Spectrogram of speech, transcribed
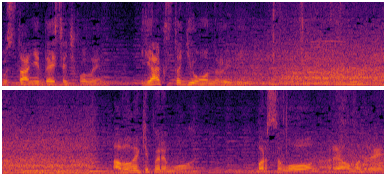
Останні 10 хвилин. Як стадіон ревів. А великі перемоги. Барселона, Реал Мадрид.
